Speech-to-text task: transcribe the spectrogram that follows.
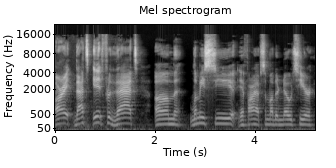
all right, that's it for that. Um, let me see if I have some other notes here.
